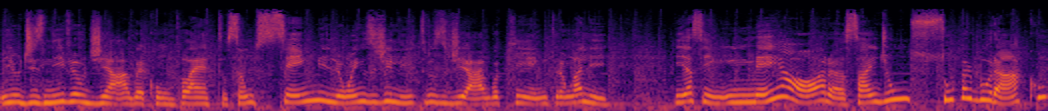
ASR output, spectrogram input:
e o desnível de água é completo, são 100 milhões de litros de água que entram ali. E assim, em meia hora sai de um super buraco,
